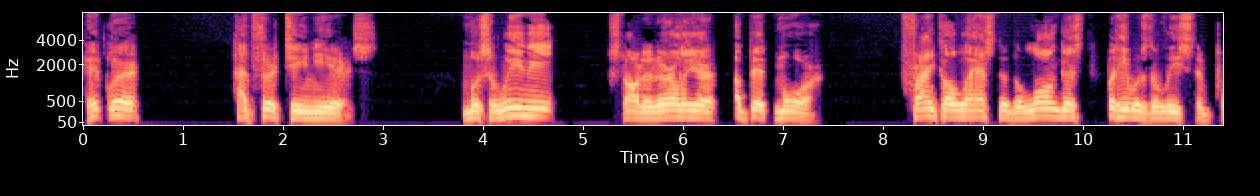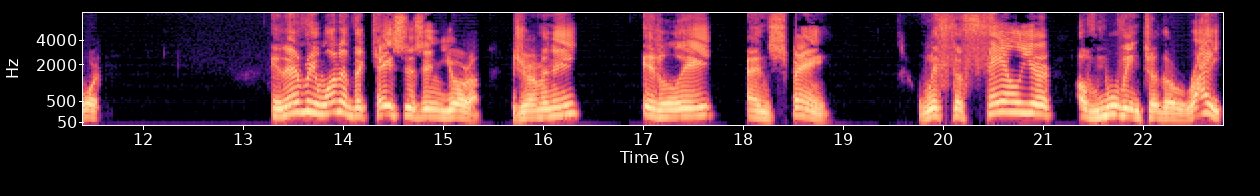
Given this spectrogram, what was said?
Hitler had 13 years. Mussolini started earlier, a bit more. Franco lasted the longest, but he was the least important. In every one of the cases in Europe, Germany, Italy, and Spain, with the failure of moving to the right,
